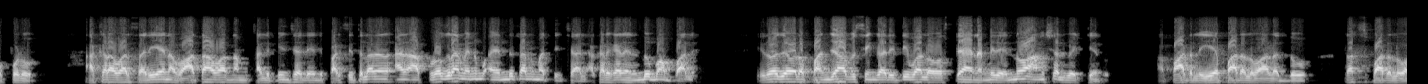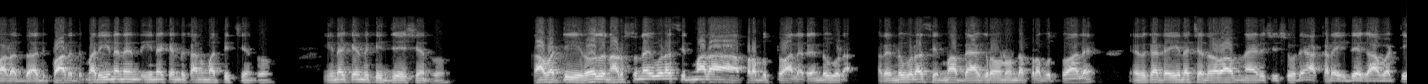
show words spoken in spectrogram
అప్పుడు అక్కడ వాళ్ళు సరి అయిన వాతావరణం కల్పించలేని పరిస్థితుల్లో ఆ ప్రోగ్రామ్ ఎందుకు అనుమతించాలి? అక్కడికైనా ఎందుకు పంపాలి? ఈరోజు ఎవరో పంజాబ్ సింగర్ ఇటీవల వస్తే ఆయన మీద ఎన్నో ఆంక్షలు పెట్టారు ఆ పాటలు ఏ పాటలు వాడద్దు డ్రగ్స్ పాటలు వాడద్దు అది పాడద్దు. మరి ఈయన ఈయనకెందుకు అనుమతి ఇచ్చిండ్రు ఈయనకెందుకు ఇది చేసిండ్రు? కాబట్టి ఈ రోజు నడుస్తున్నవి కూడా సినిమాల ప్రభుత్వాలే రెండు కూడా. రెండు కూడా సినిమా బ్యాక్గ్రౌండ్ ఉన్న ప్రభుత్వాలే. ఎందుకంటే ఈయన చంద్రబాబు నాయుడు శిష్యుడే అక్కడ ఇదే కాబట్టి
